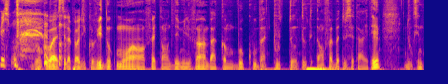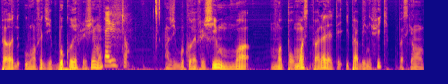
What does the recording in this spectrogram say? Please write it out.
Oui. Donc, ouais, c'était la période du Covid. Donc, moi, en fait, en 2020, bah, comme beaucoup, bah, tout, tout, tout, enfin, bah, tout s'est arrêté. Donc, c'est une période où, en fait, j'ai beaucoup réfléchi. T'as eu le temps J'ai beaucoup réfléchi. Moi, moi, pour moi, cette période-là, elle a été hyper bénéfique parce qu'en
